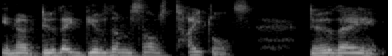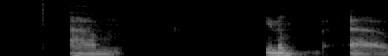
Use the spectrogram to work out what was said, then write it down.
you know, do they give themselves titles? Do they, um, you know, uh,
